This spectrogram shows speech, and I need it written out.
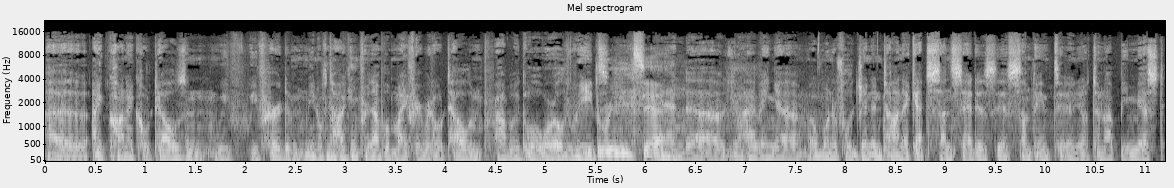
uh, iconic hotels, and we've we've heard them. You know, talking for example, my favorite hotel in probably the whole world, Reid's. Reid's, yeah. And uh, you know, having a, a, wonderful gin and tonic at sunset is, is something to you know to not be missed.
